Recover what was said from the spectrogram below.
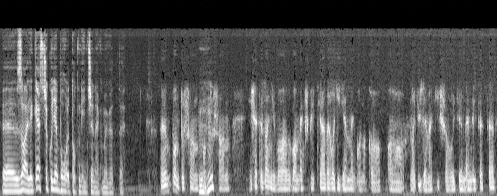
ö, zajlik ez, csak ugye boltok nincsenek mögötte. Pontosan, uh-huh. pontosan. És hát ez annyival van megspittelve, hogy igen, megvannak a, a nagy üzemek is, ahogy említetted,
